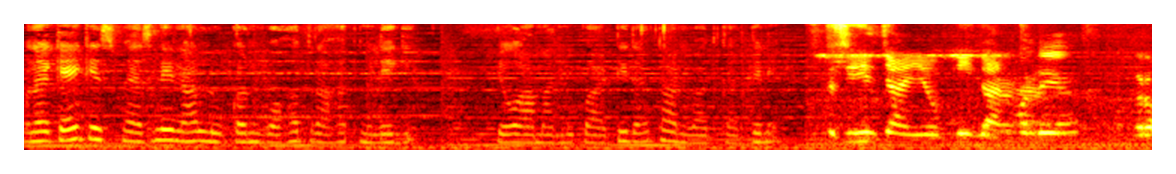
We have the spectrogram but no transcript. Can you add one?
ਉਹਨਾਂ ਨੇ ਕਿਹਾ ਕਿ ਇਸ ਫੈਸਲੇ ਨਾਲ ਲੋਕਾਂ ਨੂੰ ਬਹੁਤ ਰਾਹਤ ਮਿਲੇਗੀ। ਤੇ ਉਹ ਆਮ ਆਦਮੀ ਪਾਰਟੀ ਦਾ ਧੰਨਵਾਦ ਕਰਦੇ ਨੇ। ਤਹਿਸੀਲ ਚ ਆਏ ਹੋ ਕੀ ਕਰ।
